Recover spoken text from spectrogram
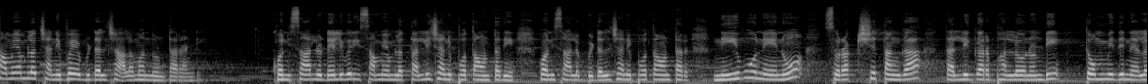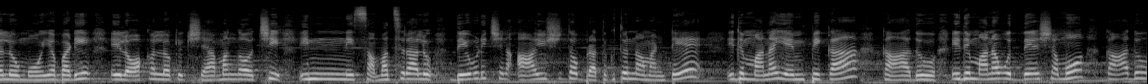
సమయంలో చనిపోయే బిడ్డలు చాలామంది ఉంటారండి. కొన్నిసార్లు డెలివరీ సమయంలో తల్లి చనిపోతూ ఉంటుంది కొన్నిసార్లు బిడ్డలు చనిపోతూ ఉంటారు. నీవు నేను సురక్షితంగా తల్లి గర్భంలో నుండి తొమ్మిది నెలలు మోయబడి ఈ లోకంలోకి క్షేమంగా వచ్చి ఇన్ని సంవత్సరాలు దేవుడిచ్చిన ఆయుష్తో బ్రతుకుతున్నామంటే ఇది మన ఎంపిక కాదు ఇది మన ఉద్దేశము కాదు.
